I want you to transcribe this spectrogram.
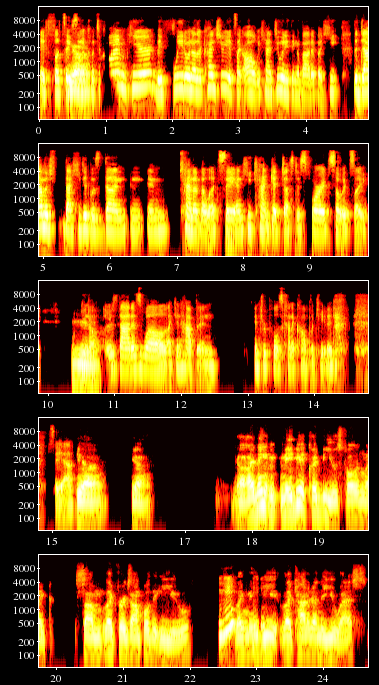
if let's say yeah. someone commits a crime here they flee to another country it's like oh we can't do anything about it but he the damage that he did was done in in canada let's say and he can't get justice for it so it's like mm. you know there's that as well that can happen Interpol is kind of complicated. so yeah. Yeah. Yeah. Yeah. I think maybe it could be useful in like some like for example the EU. Mm-hmm. Like maybe mm-hmm. like Canada and the US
